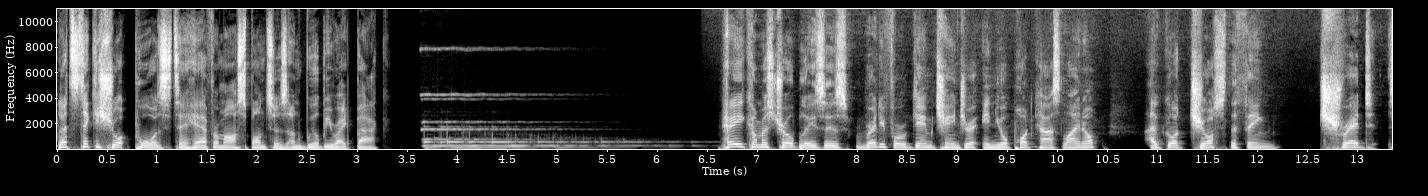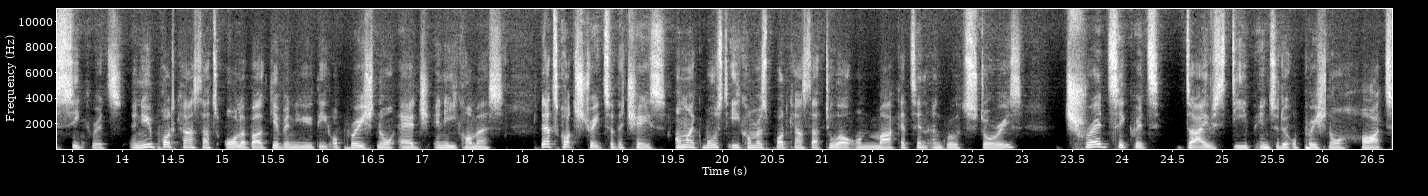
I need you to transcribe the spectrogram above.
Let's take a short pause to hear from our sponsors, and we'll be right back. Hey, commerce trailblazers, ready for a game changer in your podcast lineup? I've got just the thing Treyd Secrets, a new podcast that's all about giving you the operational edge in e commerce. Let's get straight to the chase. Unlike most e commerce podcasts that dwell on marketing and growth stories, Treyd Secrets dives deep into the operational heart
